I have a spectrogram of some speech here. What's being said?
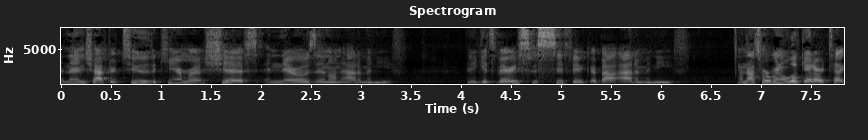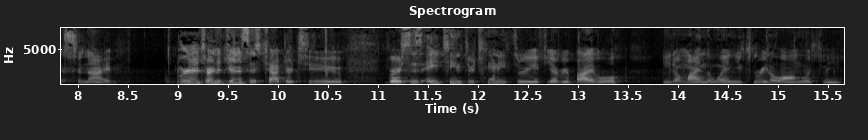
And then in chapter 2, the camera shifts and narrows in on Adam and Eve. And he gets very specific about Adam and Eve. And that's where we're going to look at our text tonight. We're going to turn to Genesis chapter 2, verses 18 through 23. If you have your Bible, you don't mind the wind, you can read along with me.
